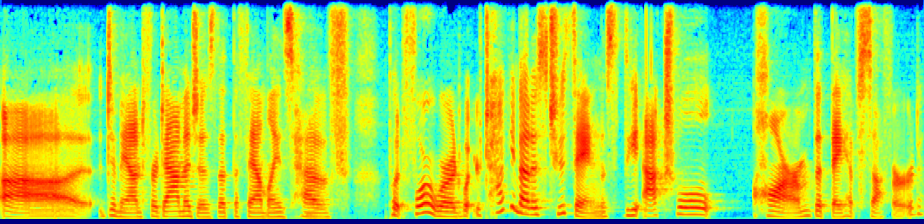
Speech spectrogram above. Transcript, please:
uh, demand for damages that the families have put forward, what you're talking about is two things the actual harm that they have suffered,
